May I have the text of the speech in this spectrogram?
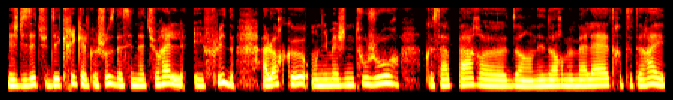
Mais je disais, tu décris quelque chose d'assez naturel et fluide, alors que on imagine toujours que ça part euh, d'un énorme mal-être, etc. Et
